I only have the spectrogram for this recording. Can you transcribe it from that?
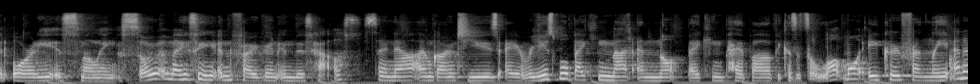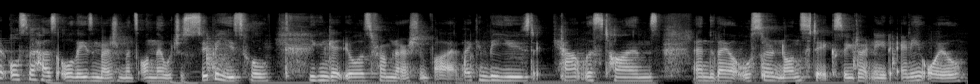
It already is smelling so amazing and fragrant in this house. So now I'm going to use a reusable baking mat and not baking paper because it's a lot more eco-friendly and it also has all these measurements on there which is super useful. You can get yours from Nourish 5. They can be used countless times and they are also non-stick so you don't need any oil.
